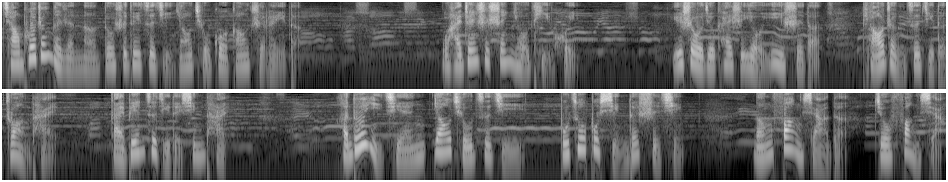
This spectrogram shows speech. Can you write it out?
强迫症的人呢都是对自己要求过高之类的。我还真是深有体会，于是我就开始有意识的调整自己的状态，改变自己的心态。很多以前要求自己不做不行的事情，能放下的就放下。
